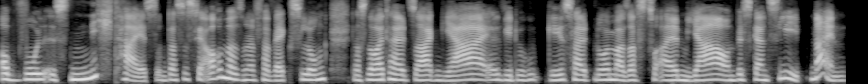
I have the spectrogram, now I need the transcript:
obwohl es nicht heißt, und das ist ja auch immer so eine Verwechslung, dass Leute halt sagen, ja, irgendwie du gehst halt nur immer, sagst zu allem Ja und bist ganz lieb. Nein,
